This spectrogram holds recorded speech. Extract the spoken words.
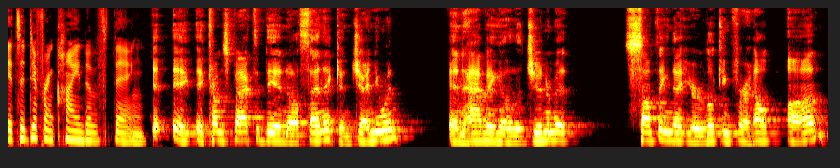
It's a different kind of thing. It, it, it comes back to being authentic and genuine and having a legitimate something that you're looking for help on.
